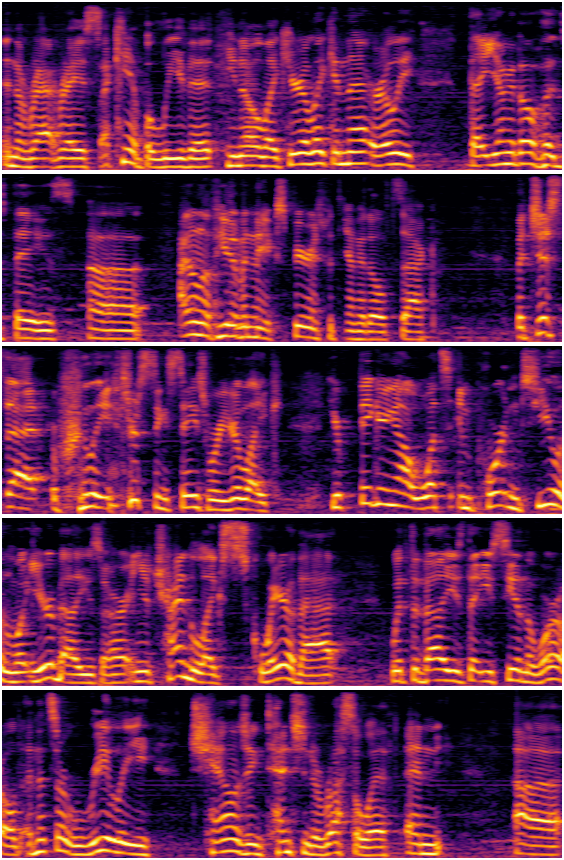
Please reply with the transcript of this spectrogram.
in the rat race. I can't believe it. You know, like you're like in that early, that young adulthood phase. Uh, I don't know if you have any experience with young adults, Zach, but just that really interesting stage where you're like, you're figuring out what's important to you and what your values are, and you're trying to like square that with the values that you see in the world, and that's a really challenging tension to wrestle with. And uh,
